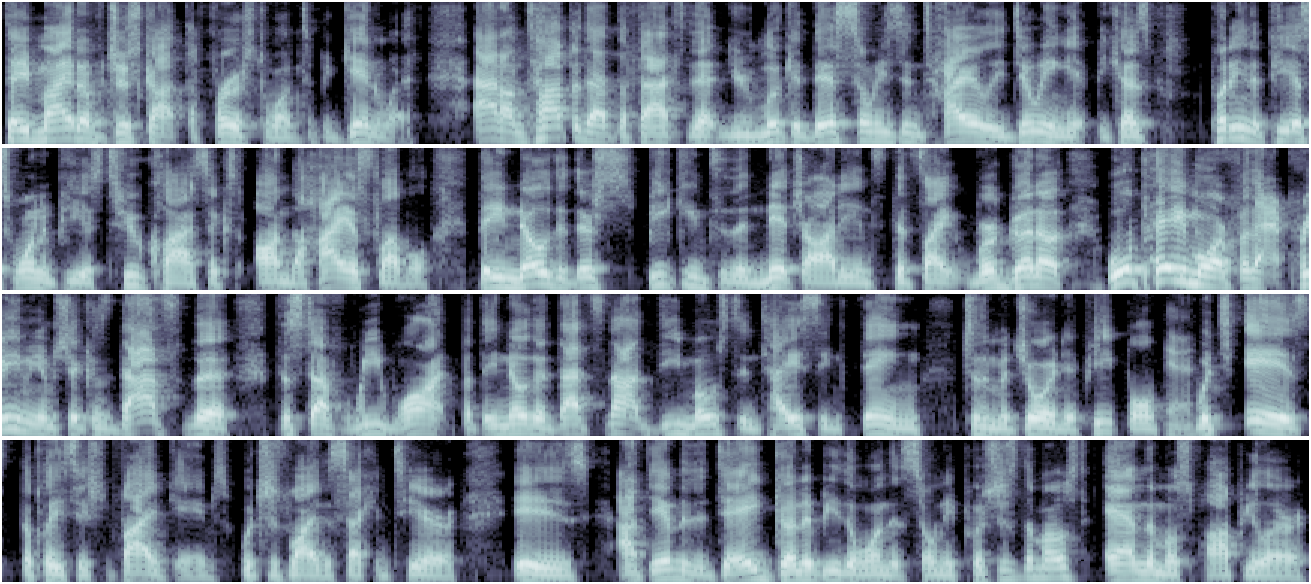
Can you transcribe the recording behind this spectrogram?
they might have just got the first one to begin with. Add on top of that, the fact that you look at this, Sony's entirely doing it because putting the PS1 and PS2 classics on the highest level, they know that they're speaking to the niche audience that's like, we're gonna, we'll pay more for that premium shit because that's the the stuff we want. But they know that that's not the most enticing thing to the majority of people, yeah. which is the PlayStation 5 games, which is why the second tier is at the end of the day gonna be the one that Sony pushes the most and the most popular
